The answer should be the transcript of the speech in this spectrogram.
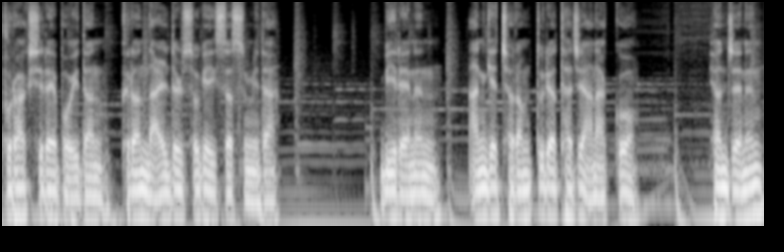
불확실해 보이던 그런 날들 속에 있었습니다. 미래는 안개처럼 뚜렷하지 않았고 현재는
